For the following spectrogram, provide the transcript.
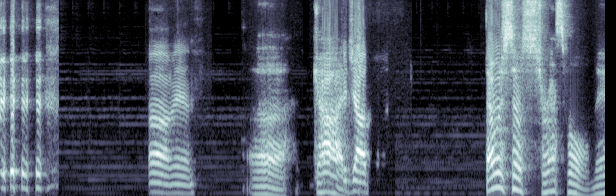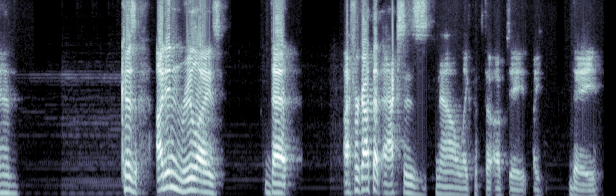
oh man, Uh, good job. that was so stressful, man. Because I didn't realize that I forgot that axes now, like with the update, like they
